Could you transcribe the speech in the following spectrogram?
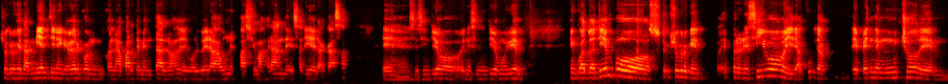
Yo creo que también tiene que ver con, con la parte mental, ¿no? De volver a un espacio más grande, de salir de la casa. Eh, se sintió en ese sentido muy bien. En cuanto a tiempos, yo- creo que es progresivo y de de depende mucho de,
